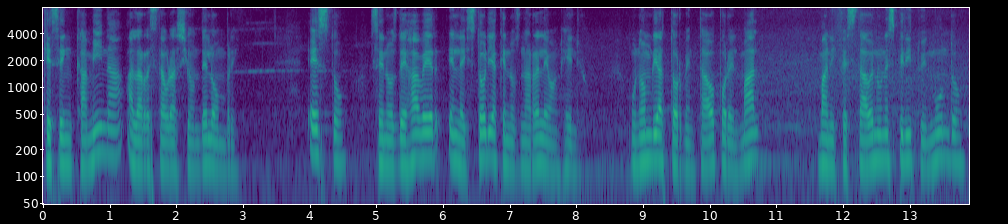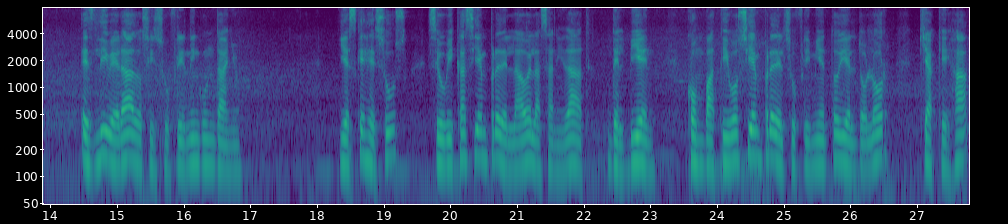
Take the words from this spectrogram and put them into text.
que se encamina a la restauración del hombre. Esto se nos deja ver en la historia que nos narra el Evangelio. Un hombre atormentado por el mal, manifestado en un espíritu inmundo, es liberado sin sufrir ningún daño. Y es que Jesús se ubica siempre del lado de la sanidad, del bien, combativo siempre del sufrimiento y el dolor que, aqueja,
